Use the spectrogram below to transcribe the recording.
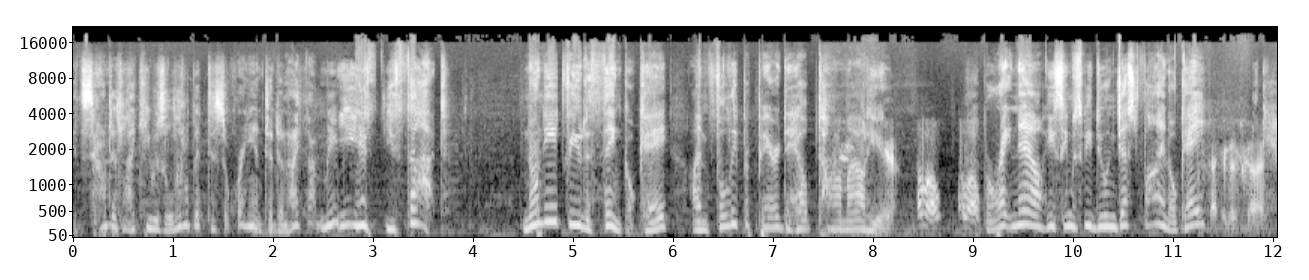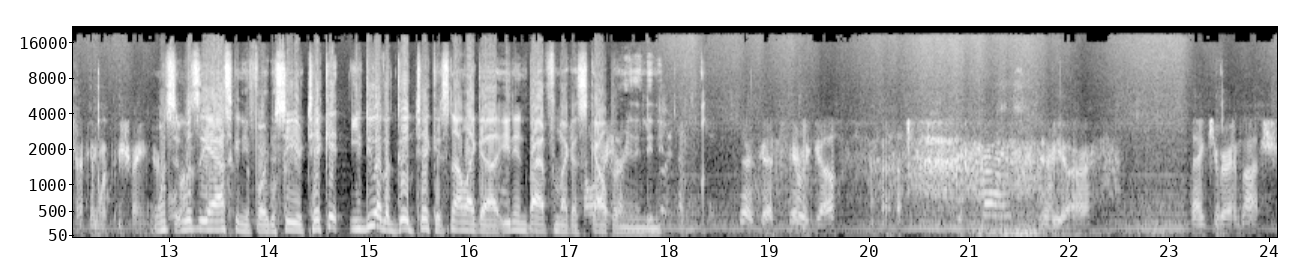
It sounded like he was a little bit disoriented, and I thought maybe. You, you thought? No need for you to think, okay? I'm fully prepared to help Tom out here. Yeah. Hello, hello. But right now, he seems to be doing just fine, okay? Second, just gotta check with the train. What's what's he asking you for? To see your ticket? You do have a good ticket. It's not like a you didn't buy it from like a scalper or anything, did you? on. Good, good. Here we go. there you are. Thank you very much.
